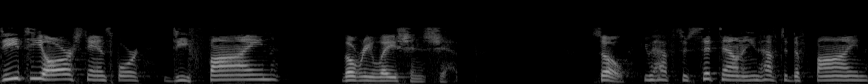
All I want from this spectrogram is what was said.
DTR stands for define the relationship. So, you have to sit down and you have to define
